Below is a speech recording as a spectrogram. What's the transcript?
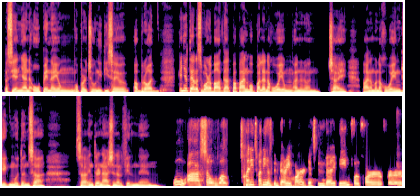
Tapos yan yan, na-open na yung opportunity sa abroad. Can you tell us more about that? Pa- Paano mo pala nakuha yung ano nun, Chai? Paano mo nakuha yung gig mo dun sa sa international film na yan? Ooh, uh, so well, 2020 has been very hard. It's been very painful for for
